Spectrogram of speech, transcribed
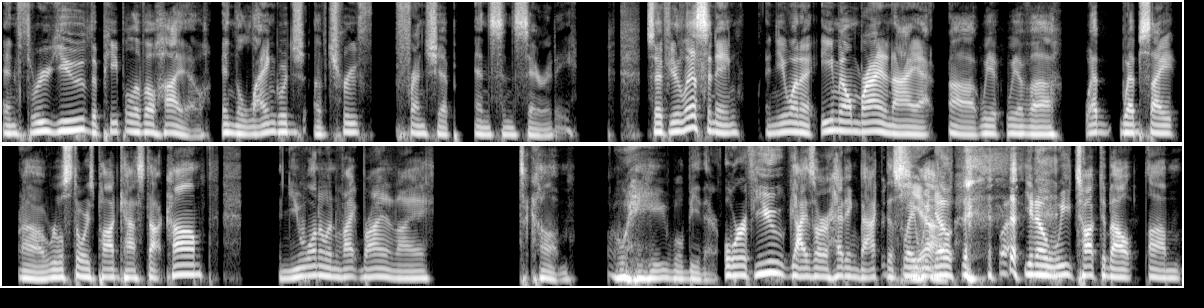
and through you, the people of Ohio, in the language of truth, friendship, and sincerity. So if you're listening and you want to email Brian and I at, uh, we, we have a web website, uh, realstoriespodcast.com, and you want to invite Brian and I to come, we will be there. Or if you guys are heading back this way, Yeah. we know you know, we talked about um,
